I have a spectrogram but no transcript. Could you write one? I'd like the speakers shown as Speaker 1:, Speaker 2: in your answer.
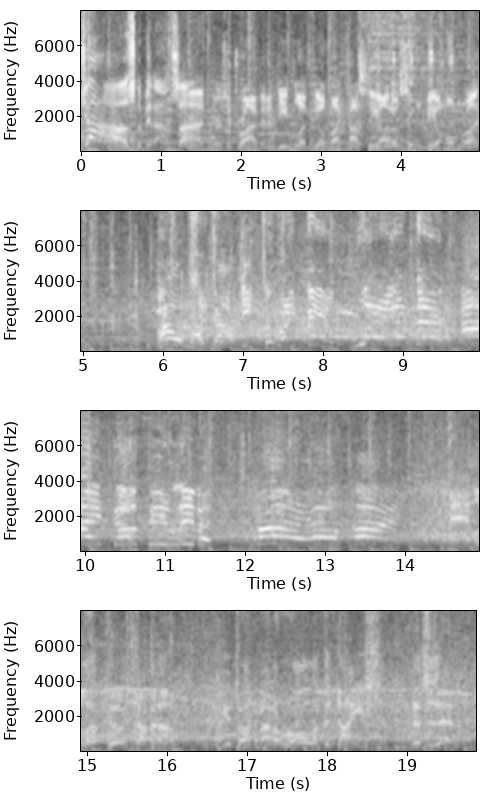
Speaker 1: Just a bit outside.
Speaker 2: There's a drive in a deep left field by Castellanos. It will be a home run.
Speaker 3: Oh my God!
Speaker 1: Deep to right field. Way up there.
Speaker 3: I don't believe it! My, oh my!
Speaker 4: And look who's coming up. You talk about a roll of the dice. This is it.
